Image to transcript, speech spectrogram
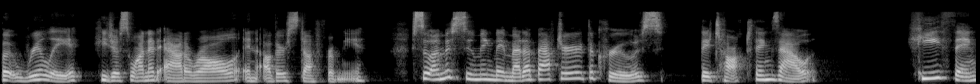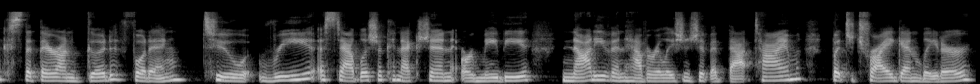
But really, he just wanted Adderall and other stuff from me. So I'm assuming they met up after the cruise, they talked things out. He thinks that they're on good footing to re-establish a connection or maybe not even have a relationship at that time, but to try again later.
